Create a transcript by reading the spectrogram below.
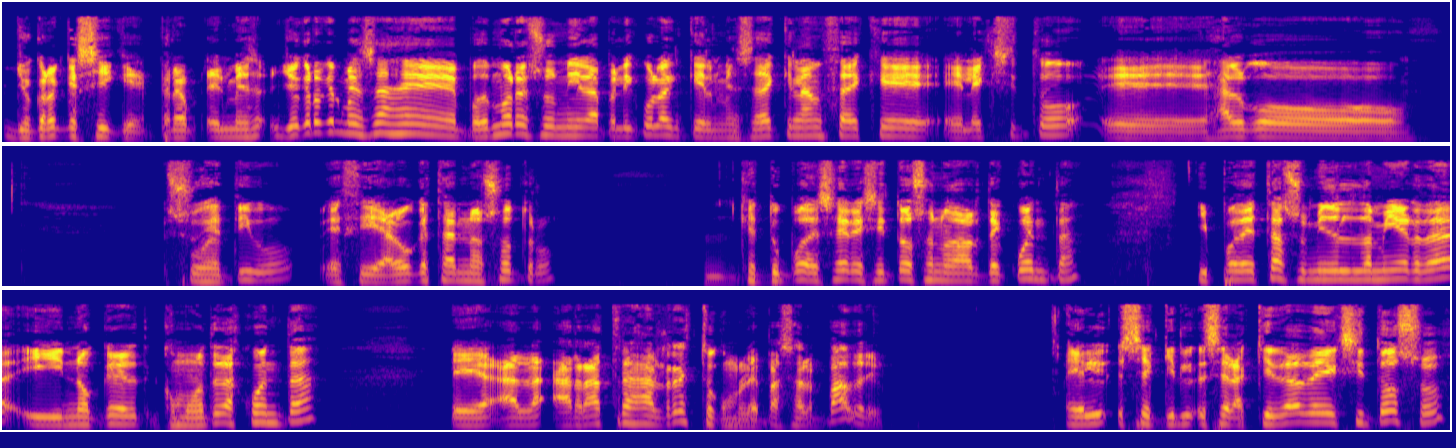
yo creo que sí, que pero el yo creo que el mensaje, podemos resumir la película en que el mensaje que lanza es que el éxito eh, es algo subjetivo, es decir, algo que está en nosotros, Mm. que tú puedes ser exitoso no darte cuenta, y puedes estar sumido en la mierda y no que, como no te das cuenta, eh, arrastras al resto, como le pasa al padre. Él se, se las queda de exitoso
